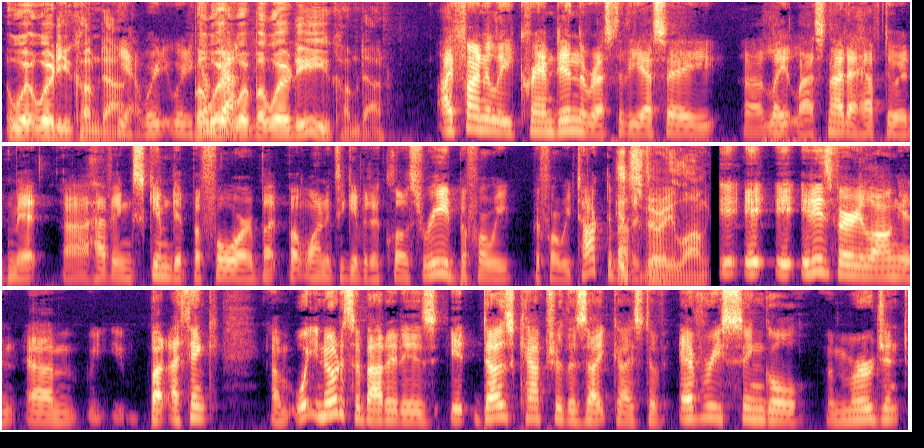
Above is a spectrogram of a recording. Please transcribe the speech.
Where, where do you come down? Yeah, where, where do you but come where, down? Where, but where do you come down? I finally crammed in the rest of the essay uh, late last night. I have to admit, uh, having skimmed it before, but but wanted to give it a close read before we before we talked about it's it. It's very long. It, it, it is very long, and um, but I think um, what you notice about it is it does capture the zeitgeist of every single emergent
